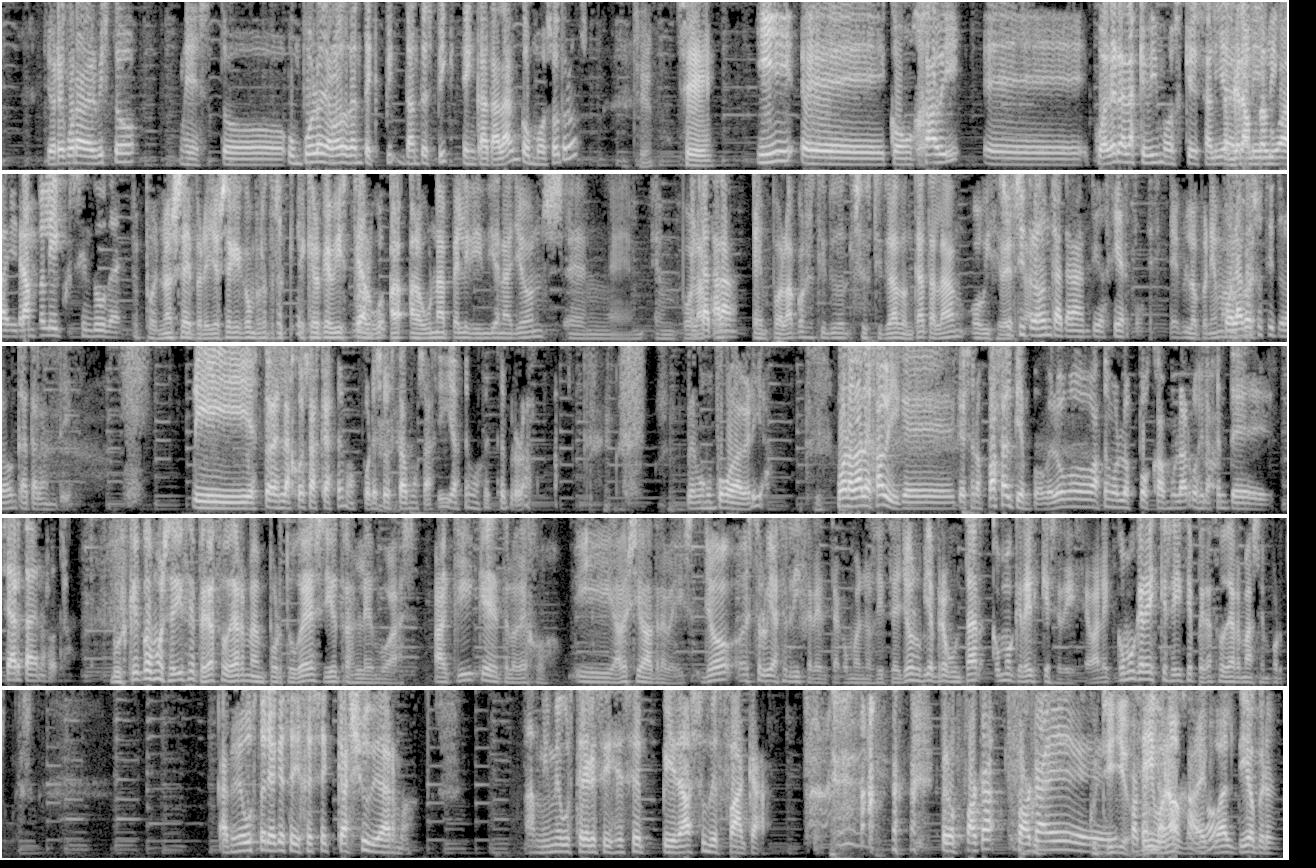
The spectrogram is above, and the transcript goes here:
Yo recuerdo haber visto esto, un pueblo llamado Dante, Dante's Peak en catalán con vosotros Sí. Sí. y eh, con Javi eh, ¿cuál era la que vimos que salía en gran, Lil peli, White? gran película, sin duda. Pues no sé, pero yo sé que con vosotros eh, creo que he visto Ya. algu- a- alguna peli de Indiana Jones en, en, en polaco, catalán. en polaco sustitu- subtitulado en catalán o viceversa. Subtitulado en catalán, tío, cierto. Eh, Lo poníamos Polaco a- subtitulado en catalán, tío. Y estas es las cosas que hacemos, por eso estamos así y hacemos este programa. Vemos un poco de avería. Sí. Bueno, dale, Javi, que, que se nos pasa el tiempo, que luego hacemos los podcasts muy largos y la gente se harta de nosotros. Busqué cómo se dice pedazo de arma en portugués y otras lenguas. Aquí que te lo dejo. Y a ver si os atrevéis. Yo esto lo voy a hacer diferente a como él nos dice. Yo os voy a preguntar cómo queréis que se dice, ¿vale? ¿Cómo queréis que se dice pedazo de armas en portugués? A mí me gustaría que se dijese cashew de arma. A mí me gustaría que se dijese pedazo de faca. Pero faca, faca es. Cuchillo. faca Sí, es bueno, da ¿no? igual, tío, pero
